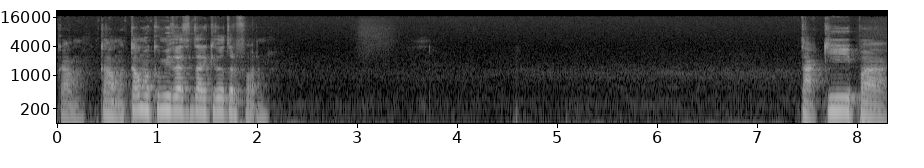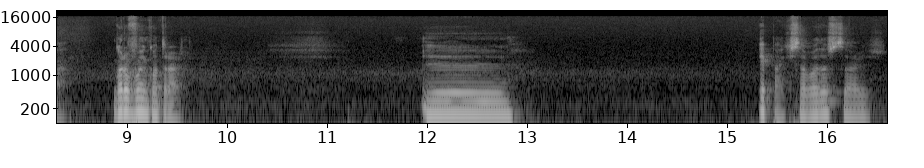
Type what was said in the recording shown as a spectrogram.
Calma, calma, calma que o miúdo vai tentar aqui de outra forma. Está aqui, pá. Agora vou encontrar. Uh... Epá, aqui estava das histórias.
